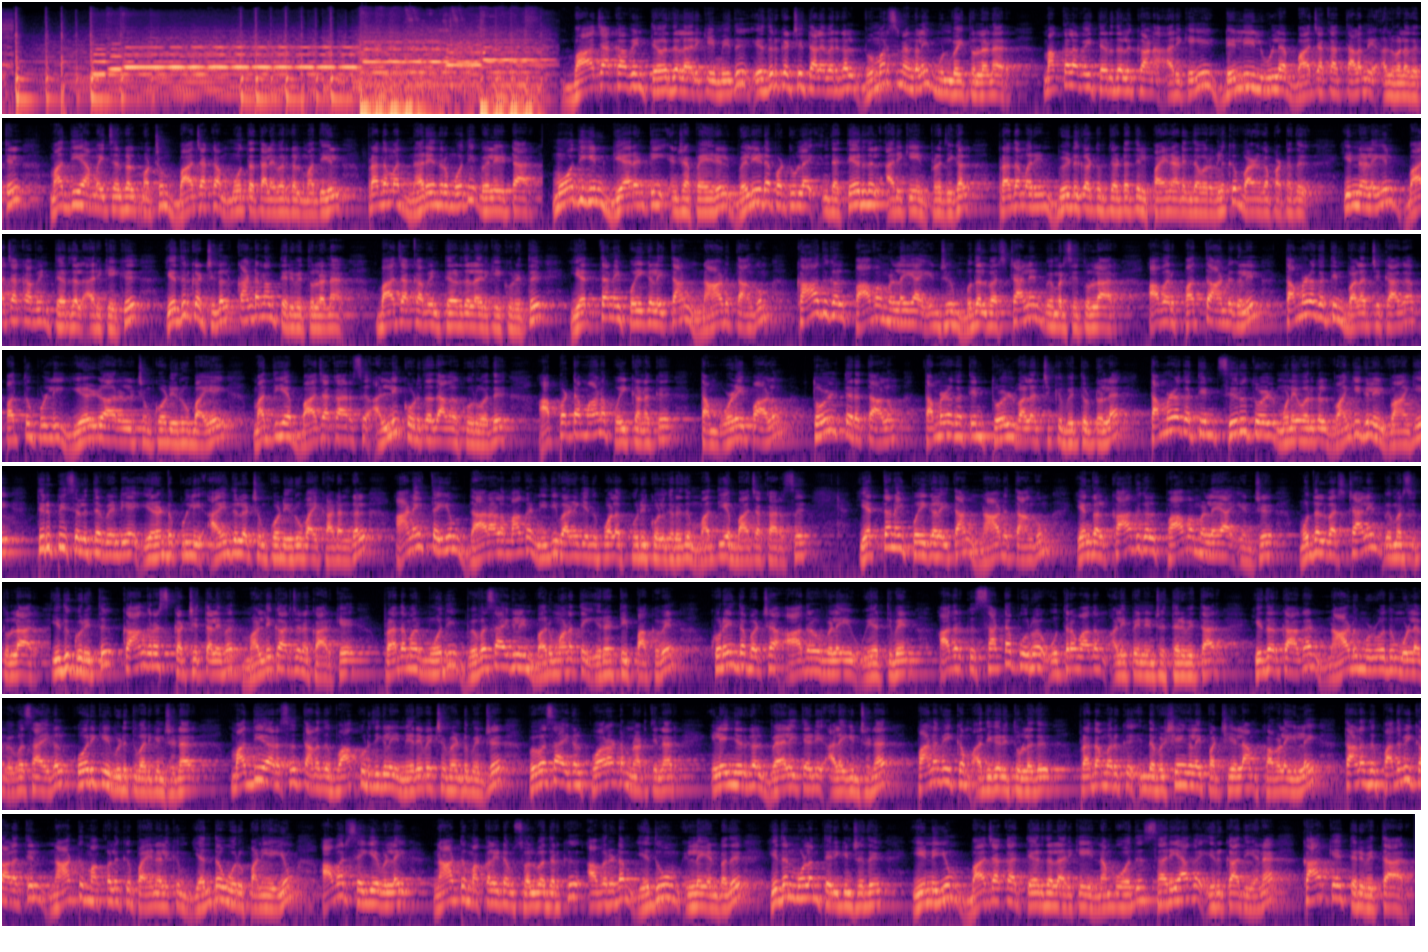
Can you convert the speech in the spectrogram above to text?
பாஜகவின் தேர்தல் அறிக்கை மீது எதிர்க்கட்சி தலைவர்கள் விமர்சனங்களை முன்வைத்துள்ளனர். மக்களவை தேர்தலுக்கான அறிக்கையை டெல்லியில் உள்ள பாஜக தலைமை அலுவலகத்தில் மத்திய அமைச்சர்கள் மற்றும் பாஜக மூத்த தலைவர்கள் மத்தியில் பிரதமர் நரேந்திர மோடி வெளியிட்டார். மோடியின் கேரண்டி என்ற பெயரில் வெளியிடப்பட்டுள்ள இந்த தேர்தல் அறிக்கையின் பிரதிகள் பிரதமரின் வீடு கட்டும் திட்டத்தில் பயனடைந்தவர்களுக்கு வழங்கப்பட்டது. இந்நிலையில் பாஜகவின் தேர்தல் அறிக்கைக்கு எதிர்க்கட்சிகள் கண்டனம் தெரிவித்துள்ளன. பாஜகவின் தேர்தல் அறிக்கை குறித்து எத்தனை பொய்களைத்தான் நாடு தாங்கும் காதுகள் பாவமில்லையா என்று முதல்வர் ஸ்டாலின் விமர்சித்துள்ளார். அவர் பத்து பத்து ஆண்டுகளில் தமிழகத்தின் வளர்ச்சிக்காக பத்து புள்ளி ஏழு ஆறு லட்சம் கோடி ரூபாயை மத்திய பாஜக அரசு அள்ளி கொடுத்ததாக கூறுவது அப்பட்டமான பொய்க்கணக்கு. தம் உழைப்பாலும் தொழில் திறத்தாலும் தமிழகத்தின் தொழில் வளர்ச்சிக்கு வித்துட்டுள்ள தமிழகத்தின் சிறு தொழில் முனைவர்கள் வங்கிகளில் வாங்கி திருப்பி செலுத்த வேண்டிய இரண்டு புள்ளி ஐந்து லட்சம் கோடி ரூபாய் கடன்கள் அனைத்தையும் தாராளமாக நிதி வழங்கியது போல கூறிக்கொள்கிறது மத்திய பாஜக அரசு. எத்தனை பொய்களைத்தான் நாடு தாங்கும்? எங்கள் காதுகள் பாவமில்லையா? என்று முதல்வர் ஸ்டாலின் விமர்சித்துள்ளார். இது குறித்து காங்கிரஸ் கட்சித் தலைவர் மல்லிகார்ஜுன கார்கே பிரதமர் மோடி விவசாயிகளின் வருமானத்தை இரட்டிப்பாக்குவேன் குறைந்தபட்ச ஆதரவு விலையை உயர்த்துவேன். அதற்கு சட்டப்பூர்வ உத்தரவாதம் அளிப்பேன் என்று தெரிவித்தார். இதற்காக நாடு முழுவதும் உள்ள விவசாயிகள் கோரிக்கை விடுத்து வருகின்றனர். மத்திய அரசு தனது வாக்குறுதிகளை நிறைவேற்ற வேண்டும் என்று விவசாயிகள் போராட்டம் நடத்தினர். இளைஞர்கள் வேலை தேடி அலைகின்றனர். பணவீக்கம் அதிகரித்துள்ளது. பிரதமருக்கு இந்த விஷயங்களை பற்றியெல்லாம் கவலை இல்லை. தனது பதவி காலத்தில் நாட்டு மக்களுக்கு பயனளிக்கும் எந்த ஒரு பணியையும் அவர் செய்யவில்லை. நாட்டு மக்களிடம் சொல்வதற்கு அவரிடம் எதுவும் இல்லை என்பது இதன் மூலம் தெரிகின்றது. இனியும் பாஜக தேர்தல் அறிக்கையை நம்புவது சரியாக இருக்காது என கார்கே தெரிவித்தார்.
